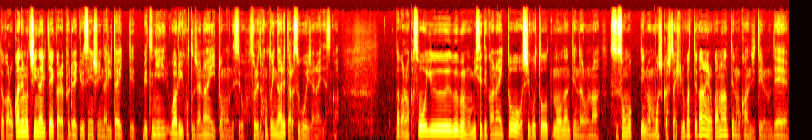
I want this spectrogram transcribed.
だからお金持ちになりたいからプロ野球選手になりたいって別に悪いことじゃないと思うんですよ。それで本当になれたらすごいじゃないですか。だからなんかそういう部分も見せていかないと仕事の何て言うんだろうな裾野っていうのはもしかしたら広がっていかないのかなっていうのも感じてるので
